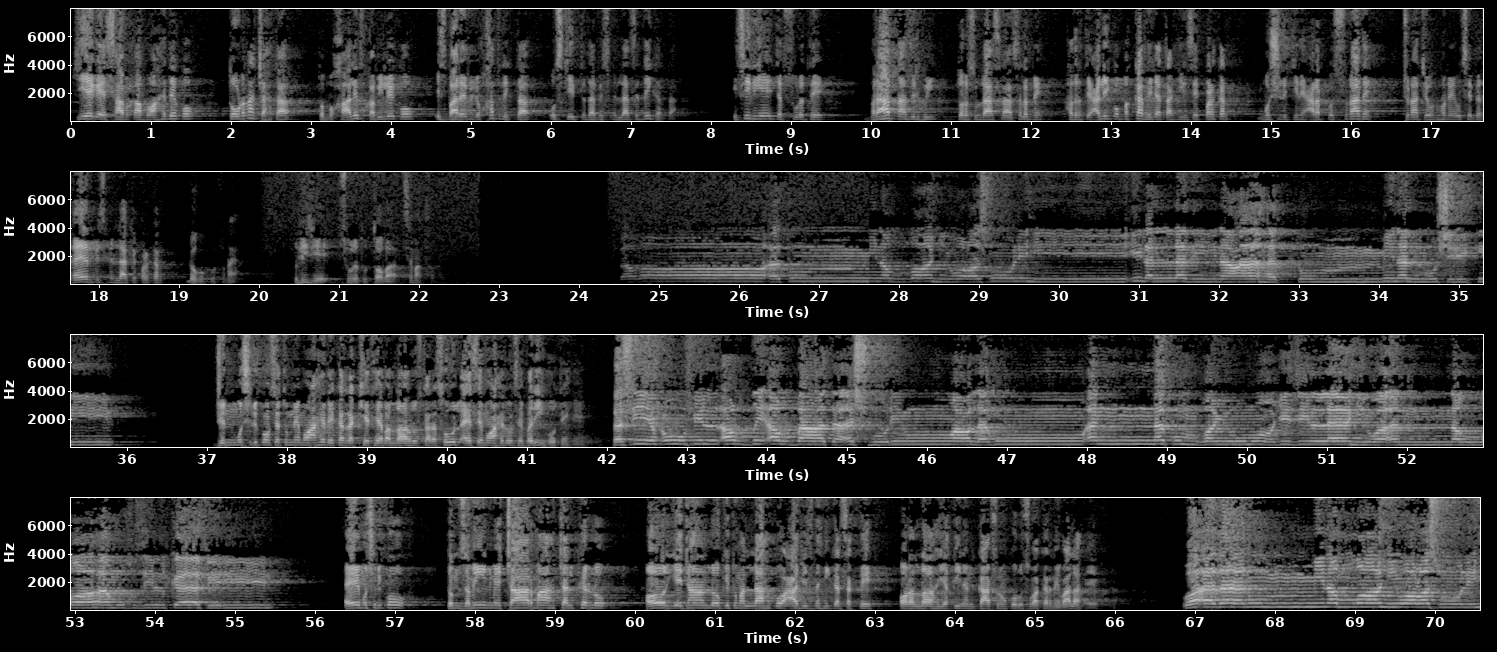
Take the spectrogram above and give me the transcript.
کیے گئے سابقہ معاہدے کو توڑنا چاہتا، تو مخالف قبیلے کو اس بارے میں جو خط لکھتا، اس کی ابتدا بسم اللہ سے نہیں کرتا۔ اسی لیے جب صورت برات نازل ہوئی، تو رسول اللہ صلی اللہ علیہ وسلم نے حضرت علی کو مکہ بھیجا تاکہ اسے پڑھ کر مشرقین عرب کو سنا دیں، چنانچہ انہوں نے اسے بغیر بسم اللہ کے پڑھ کر لوگوں کو سنایا۔ تو لیجیے سورت التوبہ سماعت فرمائیں۔ براءة من الله ورسوله إلى الذين عاهدتم من المشركين. جن مشرکوں سے تم نے معاہدے کر رکھے تھے اب اللہ اور اس کا رسول ایسے معاہدوں سے بری ہوتے ہیں۔ فسيحوا في الأرض أربعة أشهر واعلموا أنكم غير معجز الله وأن الله مخزي الكافرين اے مشرکو تم زمین میں چار ماہ چل پھر لو اور یہ جان لو کہ تم اللہ کو عاجز نہیں کر سکتے اور اللہ یقیناً کافروں کو رسوا کرنے والا ہے۔ وأذان من الله ورسوله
